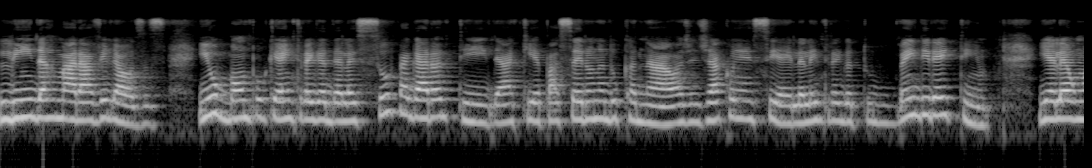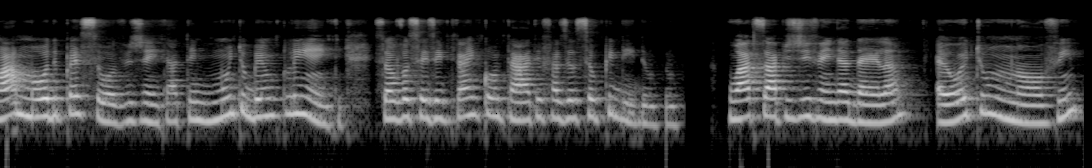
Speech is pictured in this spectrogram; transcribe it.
Lindas, maravilhosas. E o bom porque a entrega dela é super garantida. Aqui é parceirona do canal, a gente já conhece ela. Ela entrega tudo bem direitinho. E ela é um amor de pessoa, viu, gente? Atende muito bem um cliente. Só vocês entrar em contato e fazer o seu pedido. O WhatsApp de venda dela é 819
